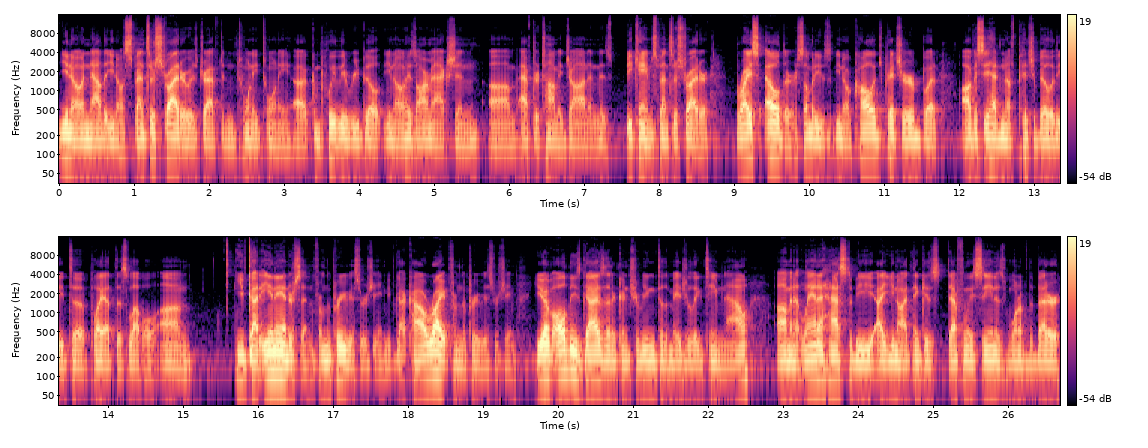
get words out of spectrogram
You know, and now that you know Spencer Strider was drafted in 2020, uh, completely rebuilt. You know his arm action um, after Tommy John, and his became Spencer Strider. Bryce Elder, somebody who's you know college pitcher, but obviously had enough pitchability to play at this level. Um, you've got Ian Anderson from the previous regime. You've got Kyle Wright from the previous regime. You have all these guys that are contributing to the major league team now. Um, and Atlanta has to be, I, you know, I think is definitely seen as one of the better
